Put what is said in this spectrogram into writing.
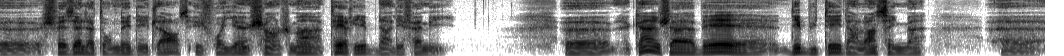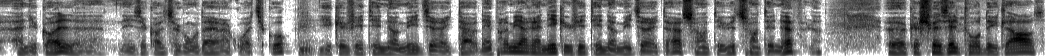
euh, je faisais la tournée des classes et je voyais un changement terrible dans les familles. Euh, quand j'avais débuté dans l'enseignement, euh, à l'école, les écoles secondaires à Quaticook, et que j'ai été nommé directeur. Dans la première année que j'ai été nommé directeur, 68-69, que je faisais le tour des classes,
